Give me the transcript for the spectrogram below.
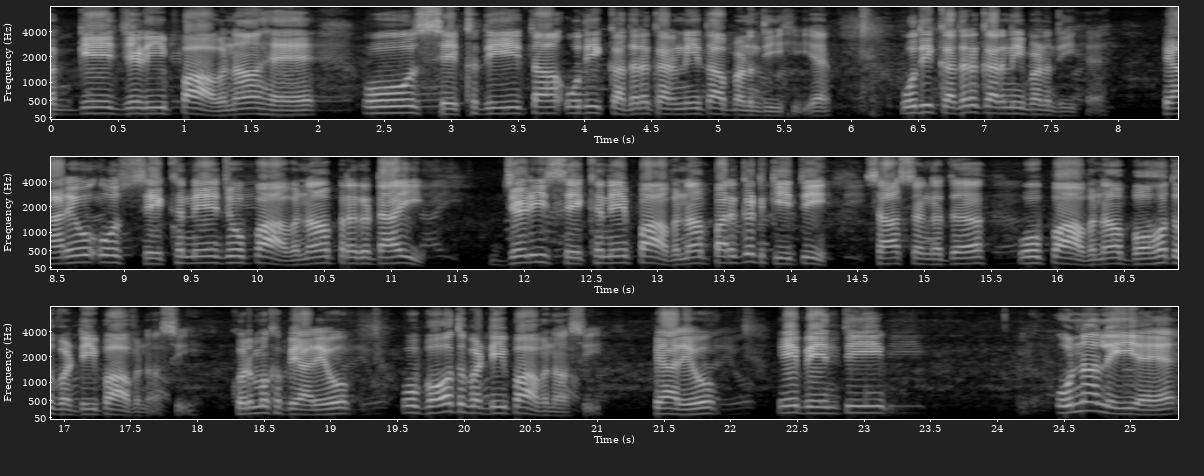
ਅੱਗੇ ਜਿਹੜੀ ਭਾਵਨਾ ਹੈ, ਉਹ ਸਿੱਖ ਦੀ, ਤਾਂ ਉਹਦੀ ਕਦਰ ਕਰਨੀ ਤਾਂ ਬਣਦੀ ਹੀ ਹੈ। ਉਹਦੀ ਕਦਰ ਕਰਨੀ ਬਣਦੀ ਹੈ। ਪਿਆਰਿਓ, ਉਹ ਸਿੱਖ ਨੇ ਜੋ ਭਾਵਨਾ ਪ੍ਰਗਟਾਈ, ਜਿਹੜੀ ਸਿੱਖ ਨੇ ਭਾਵਨਾ ਪ੍ਰਗਟ ਕੀਤੀ, ਸਾਧ ਸੰਗਤ, ਉਹ ਭਾਵਨਾ ਬਹੁਤ ਵੱਡੀ ਭਾਵਨਾ ਸੀ। ਗੁਰਮੁਖ ਪਿਆਰਿਓ, ਉਹ ਬਹੁਤ ਵੱਡੀ ਭਾਵਨਾ ਸੀ। ਪਿਆਰਿਓ, ਇਹ ਬੇਨਤੀ ਉਹਨਾਂ ਲਈ ਹੈ,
